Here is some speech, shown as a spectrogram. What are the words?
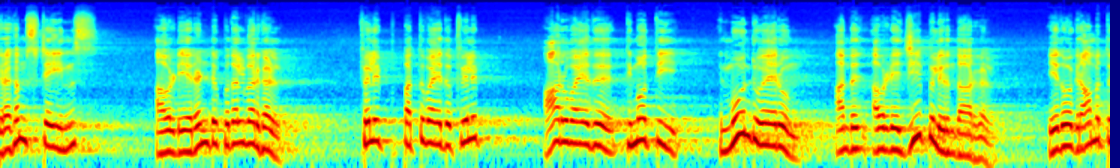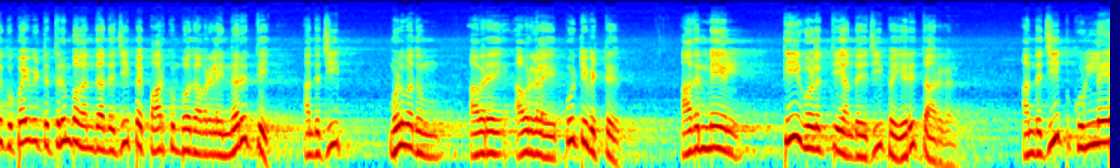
கிரகம் ஸ்டெயின்ஸ் அவருடைய ரெண்டு புதல்வர்கள் ஃபிலிப் பத்து வயது பிலிப் ஆறு வயது திமோத்தி மூன்று பேரும் அந்த அவருடைய ஜீப்பில் இருந்தார்கள். ஏதோ கிராமத்துக்கு போய்விட்டு திரும்ப வந்து அந்த ஜீப்பை பார்க்கும்போது அவர்களை நிறுத்தி அந்த ஜீப் முழுவதும் அவரை அவர்களை பூட்டிவிட்டு அதன் மேல் தீ கொளுத்தி அந்த ஜீப்பை எரித்தார்கள். அந்த ஜீப்புக்குள்ளே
